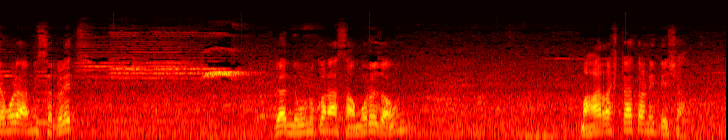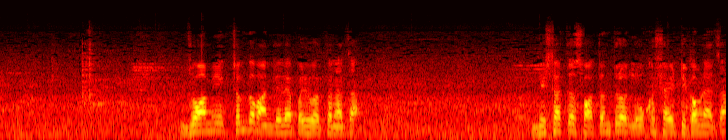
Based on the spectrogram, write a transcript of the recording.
त्याच्यामुळे आम्ही सगळेच या निवडणुकांना सामोरं जाऊन महाराष्ट्रात आणि देशात जो आम्ही एक चंग बांधलेला आहे परिवर्तनाचा देशाचं स्वातंत्र्य लोकशाही टिकवण्याचा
